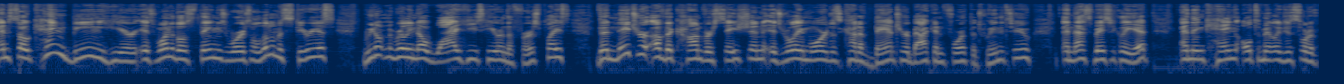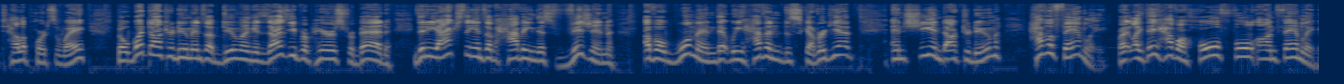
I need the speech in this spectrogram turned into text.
And so Kang being here is one of those things where it's a little mysterious. We don't really know why he's here in the first place. The nature of the conversation is really more just kind of banter back and forth between the two. And that's basically it. And then Kang ultimately just sort of teleports away. But what Doctor Doom ends up doing is as he prepares for bed, that he actually ends up having this vision of a woman that we haven't discovered yet and she and Doctor Doom have a family, right? Like they have a whole full on family.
